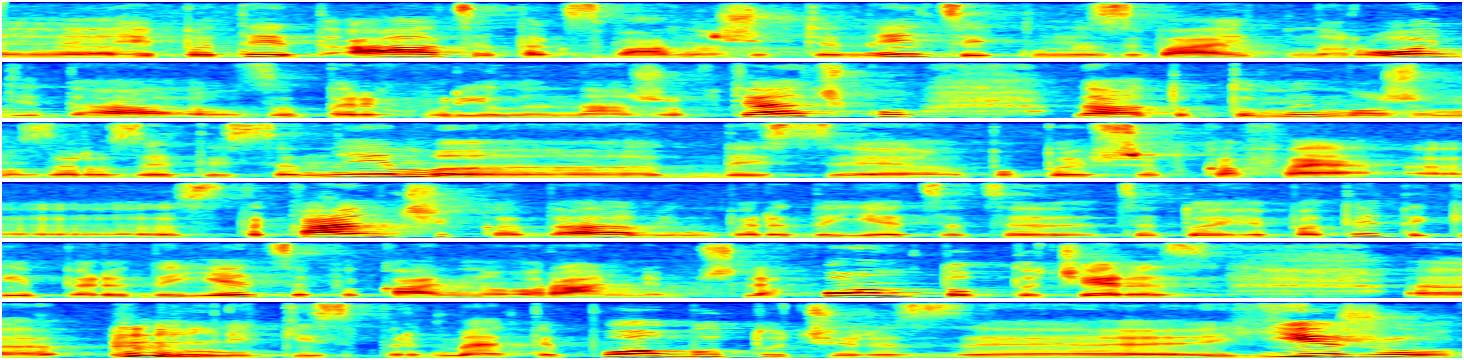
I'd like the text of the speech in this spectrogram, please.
Е, Гепатит А це так звана жовтяниця, яку називають в народі, да, перехворіли на жовтячку. Да, тобто ми можемо заразитися ним, е, десь е, попивши в кафе стаканчика, да, він передається. Це, це той гепатит, який передається фекально-оральним шляхом, тобто через е, якісь предмети побуту, через їжу.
